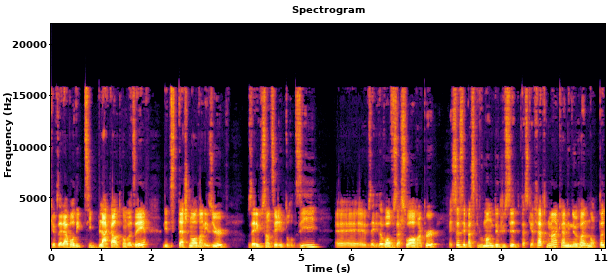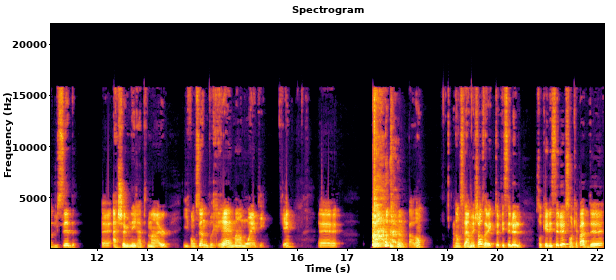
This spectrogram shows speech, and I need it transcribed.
que vous allez avoir des petits blackouts, qu'on va dire, des petites taches noires dans les yeux. Vous allez vous sentir étourdi, euh, vous allez devoir vous asseoir un peu. Mais ça, c'est parce qu'il vous manque de glucides. Parce que rapidement, quand les neurones n'ont pas de glucides euh, acheminés rapidement à eux, ils fonctionnent vraiment moins bien. Pardon. Donc, c'est la même chose avec toutes les cellules. Sauf que les cellules sont capables de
